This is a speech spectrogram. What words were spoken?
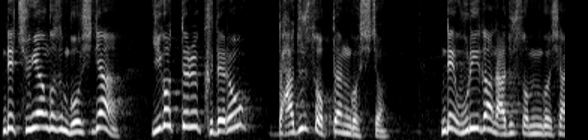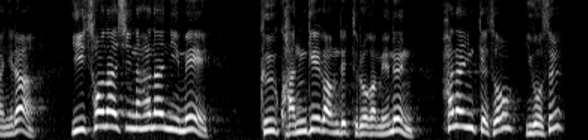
근데 중요한 것은 무엇이냐? 이것들을 그대로 놔둘 수 없다는 것이죠. 근데 우리가 놔둘 수 없는 것이 아니라 이 선하신 하나님의 그 관계 가운데 들어가면은 하나님께서 이것을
